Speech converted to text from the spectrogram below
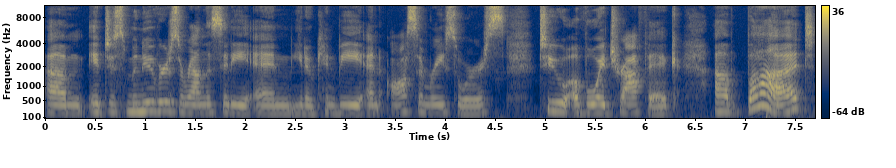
Um, it just maneuvers around the city and you know can be an awesome resource to avoid traffic. Uh, but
